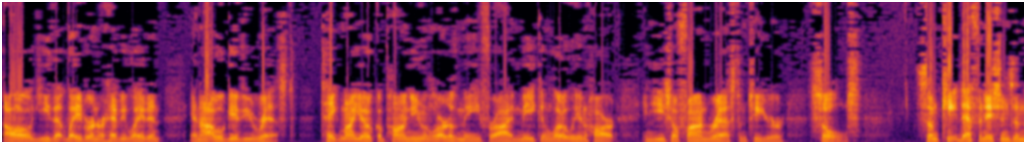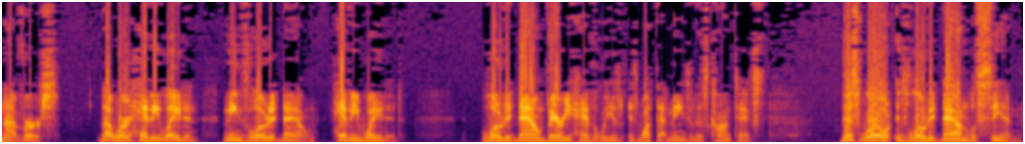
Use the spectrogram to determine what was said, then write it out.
all ye that labor and are heavy laden, and I will give you rest. Take my yoke upon you and learn of me, for I am meek and lowly in heart, and ye shall find rest unto your souls. Some key definitions in that verse. That word heavy laden means loaded down, heavy weighted. Loaded down very heavily is, is what that means in this context. This world is loaded down with sin.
